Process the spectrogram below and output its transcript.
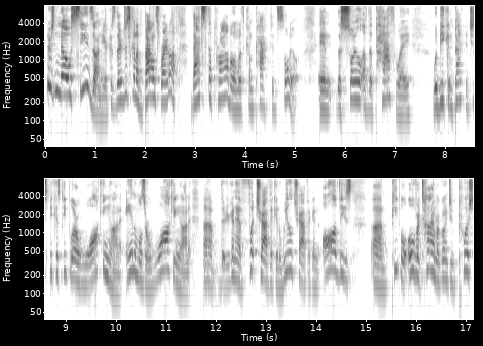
there's no seeds on here because they're just going to bounce right off. That's the problem with compacted soil. And the soil of the pathway would be compacted just because people are walking on it. Animals are walking on it. Uh, they're going to have foot traffic and wheel traffic, and all of these um, people over time are going to push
